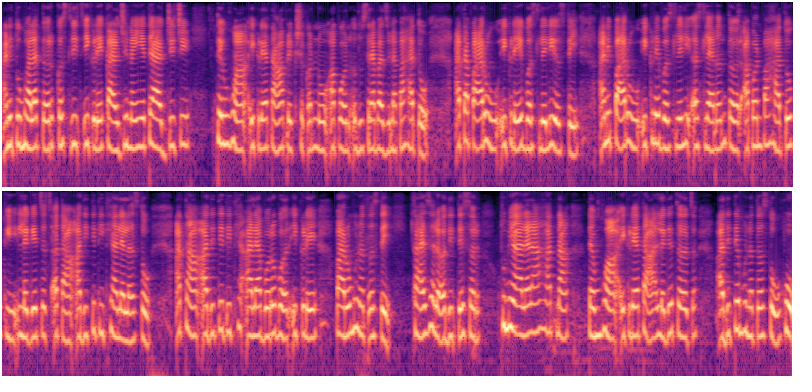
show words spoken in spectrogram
आणि तुम्हाला तर कसलीच इकडे काळजी नाही आहे त्या आजीची. तेव्हा इकडे आता प्रेक्षकांनो आपण दुसऱ्या बाजूला पाहतो. आता पारू इकडे बसलेली असते. आणि पारू इकडे बसलेली असल्यानंतर आपण पाहतो की लगेचच आता आदित्य तिथे आलेला असतो. आता आदित्य तिथे आल्याबरोबर इकडे पारू म्हणत असते काय झालं आदित्य सर? तुम्ही आलेला आहात ना तेव्हा इकडे आता लगेचच आदित्य म्हणत असतो हो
